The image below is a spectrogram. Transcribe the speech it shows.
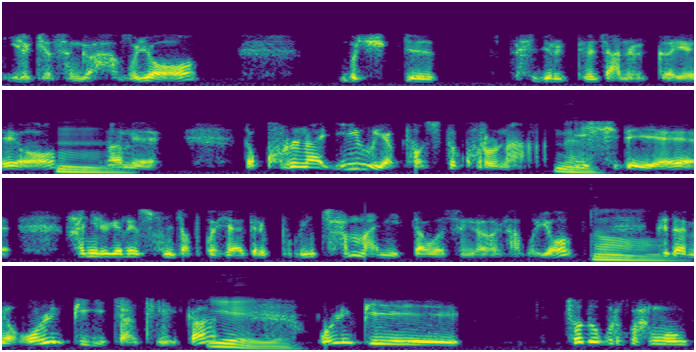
이렇게 생각하고요. 뭐 쉽게 해결되지 않을 거예요. 음. 그다음에 또 코로나 이후에 포스트 코로나 네. 이 시대에 한일 간에 손잡고 해야 될 부분이 참 많이 있다고 생각을 하고요. 어. 그다음에 올림픽 있지 않습니까? 예, 예. 올림픽 저도 그렇고 한국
